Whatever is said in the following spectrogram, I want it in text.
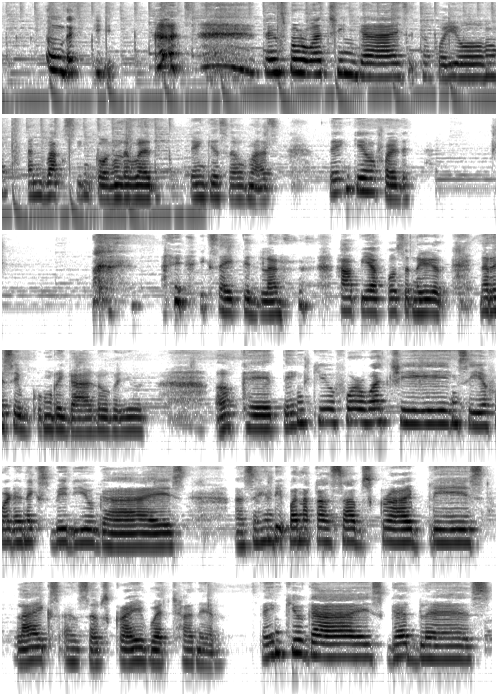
Ang laki. Thanks for watching guys. Ito po yung unboxing ko ang laman. Thank you so much. Thank you for the excited lang. Happy ako sa na-receive kong regalo ngayon. Okay, thank you for watching. See you for the next video, guys. Uh, sa hindi pa naka-subscribe, please likes and subscribe my channel. Thank you, guys. God bless.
